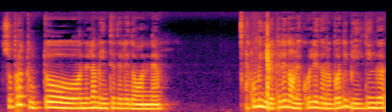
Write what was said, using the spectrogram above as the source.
soprattutto nella mente delle donne. È come dire che le donne collegano il bodybuilding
